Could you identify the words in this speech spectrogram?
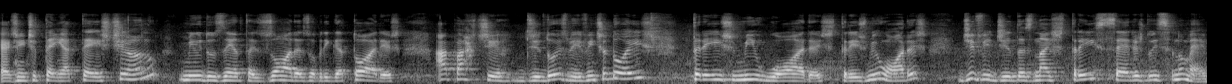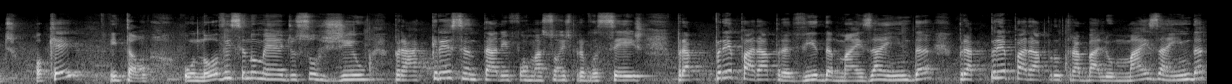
a gente tem até este ano 1.200 horas obrigatórias. A partir de 2022, 3 mil horas, 3 mil horas divididas nas três séries do ensino médio, ok? Então, o novo ensino médio surgiu para acrescentar informações para vocês, para preparar para a vida mais ainda, para preparar para o trabalho mais ainda.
